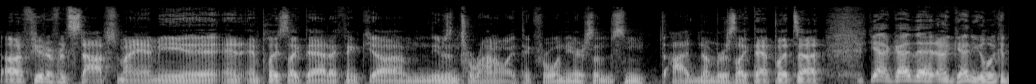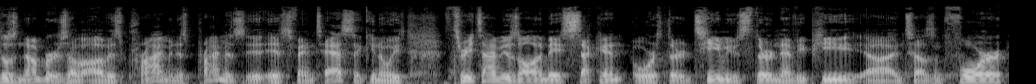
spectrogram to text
a few different stops, Miami and, and places like that. I think um, he was in Toronto, I think, for one year, some some odd numbers like that. But uh, yeah, a guy that again, you look at those numbers of, of his prime, and his prime is is fantastic. You know, he's three time he was All NBA second or third team. He was third in MVP uh, in 2004.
